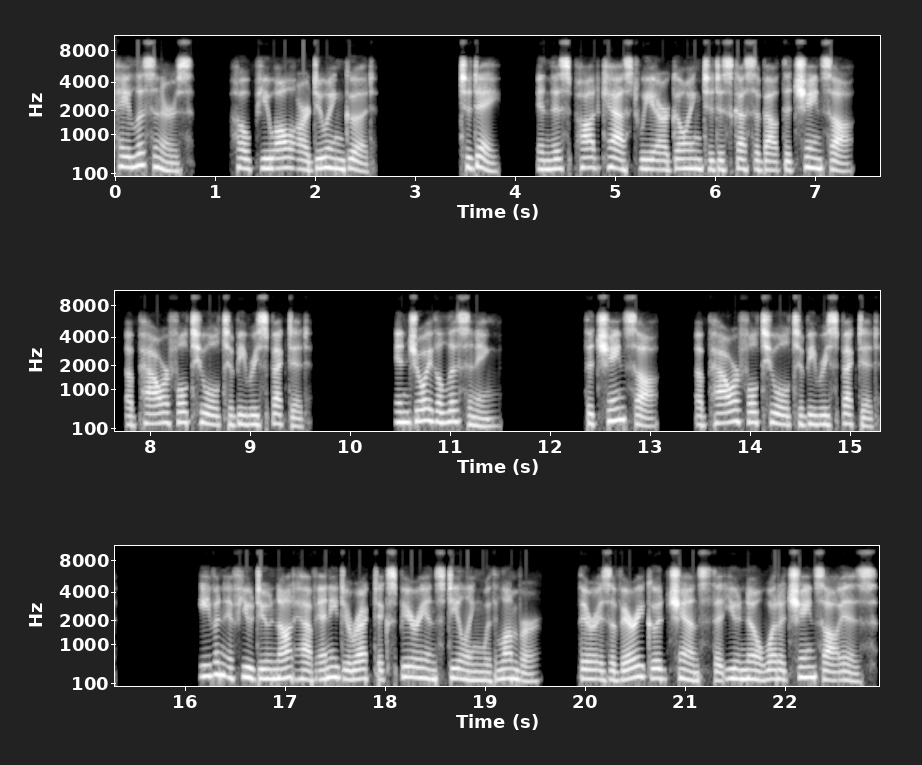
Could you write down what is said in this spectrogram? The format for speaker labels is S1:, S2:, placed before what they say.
S1: Hey listeners, hope you all are doing good. Today, in this podcast we are going to discuss about the chainsaw, a powerful tool to be respected. Enjoy the listening. The chainsaw, a powerful tool to be respected. Even if you do not have any direct experience dealing with lumber, there is a very good chance that you know what a chainsaw is.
